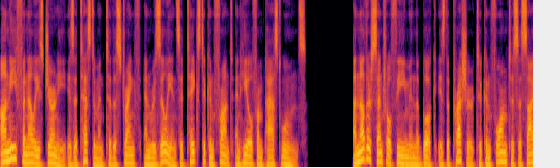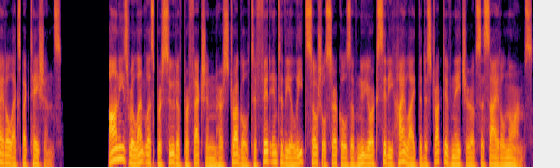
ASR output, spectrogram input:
Ani FaNelli's journey is a testament to the strength and resilience it takes to confront and heal from past wounds. Another central theme in the book is the pressure to conform to societal expectations. Ani's relentless pursuit of perfection and her struggle to fit into the elite social circles of New York City highlight the destructive nature of societal norms.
